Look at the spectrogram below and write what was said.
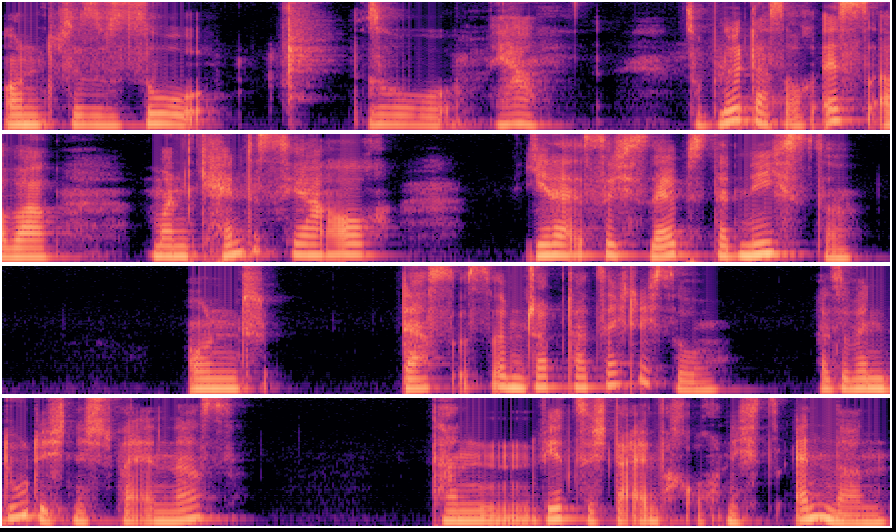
Und das ist so, so, ja, so blöd das auch ist, aber man kennt es ja auch, jeder ist sich selbst der Nächste. Und das ist im Job tatsächlich so. Also wenn du dich nicht veränderst, dann wird sich da einfach auch nichts ändern.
